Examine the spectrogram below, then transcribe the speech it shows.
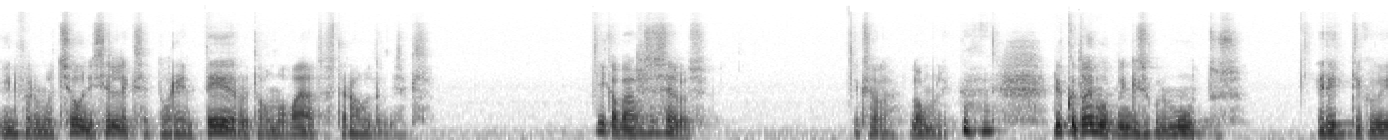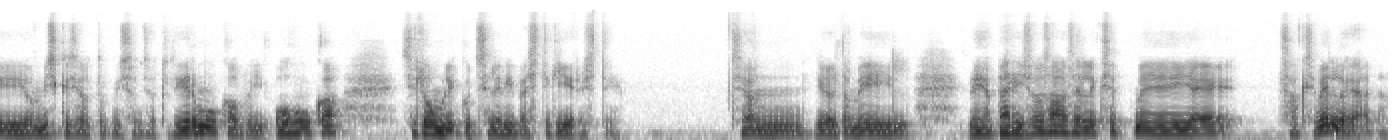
informatsiooni selleks, et orienteeruda oma vajaduste rahuldamiseks. igapäevases elus, eks ole, loomulik mm. -hmm. nüüd, kui toimub mingisugune muutus, eriti kui on miski seotud, mis on seotud hirmuga või ohuga, siis loomulikult see levib hästi kiiresti. see on nii-öelda meil, meie päris osa selleks, et meie saaksime ellu jääda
